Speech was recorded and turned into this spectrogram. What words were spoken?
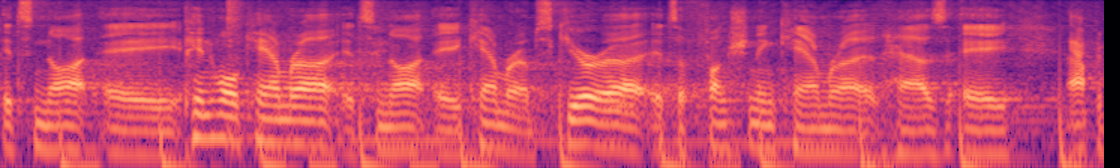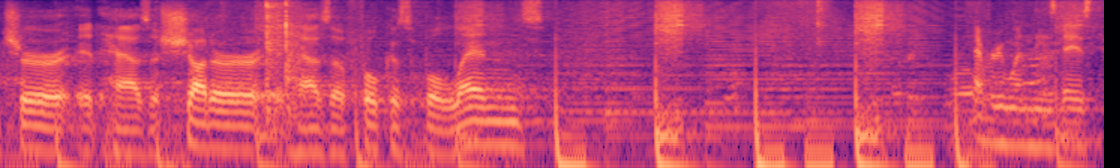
It's not a pinhole camera, it's not a camera obscura, it's a functioning camera. It has a aperture, it has a shutter, it has a focusable lens everyone these days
